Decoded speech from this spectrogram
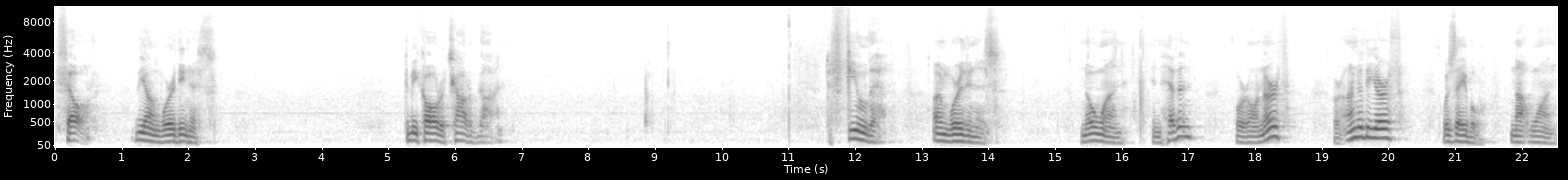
Felt the unworthiness to be called a child of God. To feel that unworthiness. No one in heaven or on earth or under the earth was able, not one.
